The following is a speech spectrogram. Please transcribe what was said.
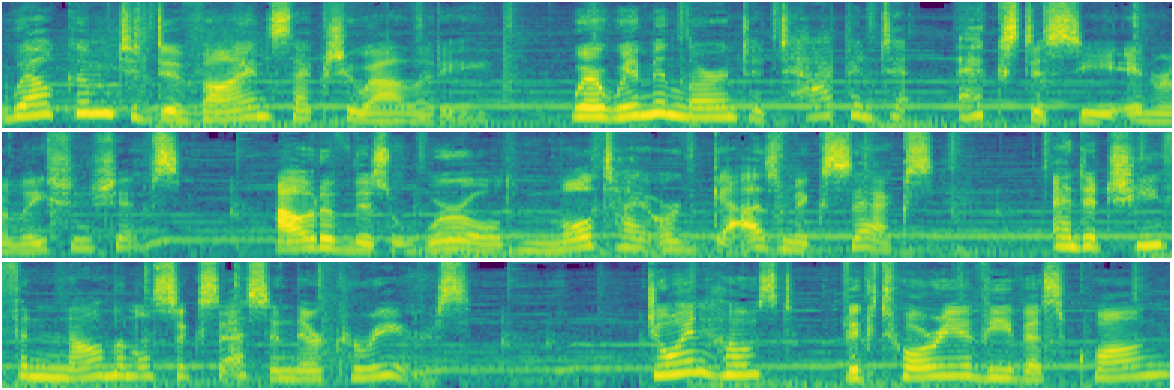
Welcome to Divine Sexuality, where women learn to tap into ecstasy in relationships, out of this world multi orgasmic sex, and achieve phenomenal success in their careers. Join host Victoria Vives Kwong,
